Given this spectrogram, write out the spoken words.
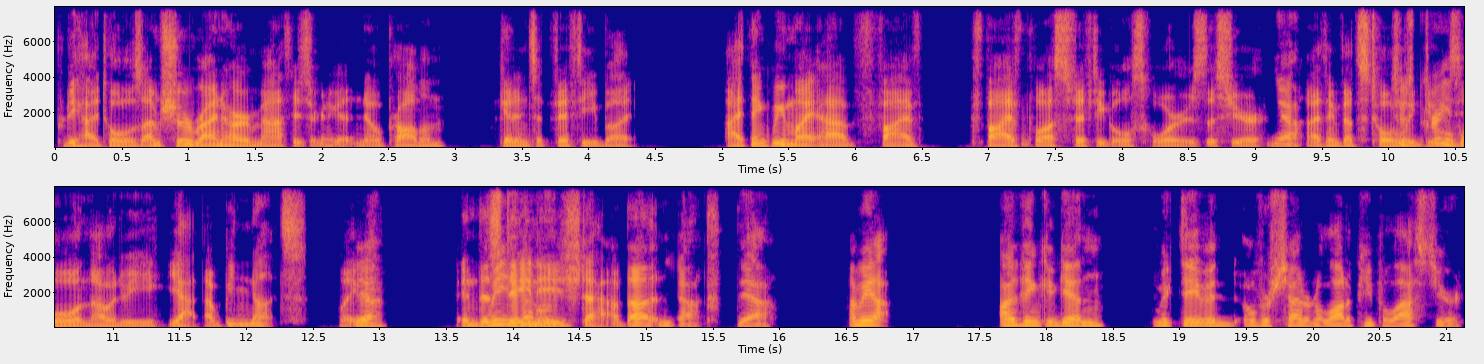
pretty high totals. I'm sure Reinhardt and Matthews are going to get no problem get into 50, but I think we might have five five plus 50 goal scorers this year. Yeah. I think that's totally crazy. doable, and that would be yeah, that would be nuts. Like Yeah. in this mean, day and um, age to have that. Yeah. Yeah. I mean, I, I think, again, McDavid overshadowed a lot of people last year.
